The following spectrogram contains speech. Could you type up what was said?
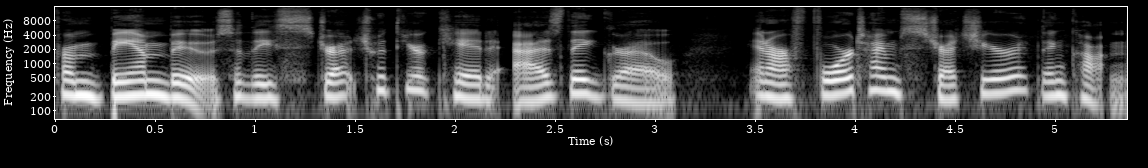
from bamboo, so they stretch with your kid as they grow and are four times stretchier than cotton.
